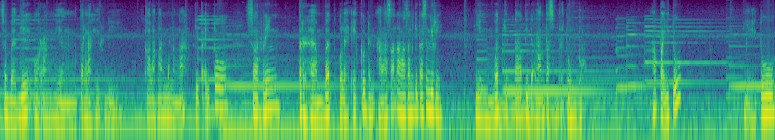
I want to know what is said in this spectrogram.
sebagai orang yang terlahir di kalangan menengah kita itu sering terhambat oleh ego dan alasan-alasan kita sendiri yang membuat kita tidak lantas bertumbuh. Apa itu? Yaitu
